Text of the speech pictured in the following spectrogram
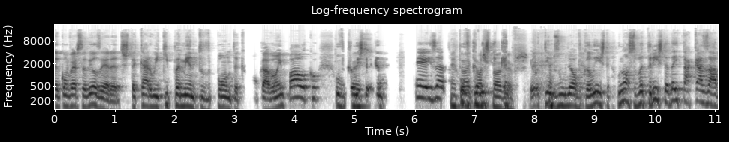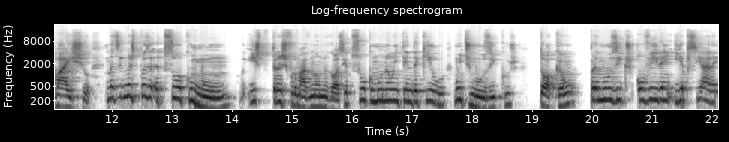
a conversa deles era destacar o equipamento de ponta que colocavam em palco, o vocalista canta é, exato. Então o é como os fotógrafos. Temos o melhor vocalista, o nosso baterista deita a casa abaixo. Mas, mas depois a pessoa comum, isto transformado num negócio, a pessoa comum não entende aquilo. Muitos músicos tocam para músicos ouvirem e apreciarem.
